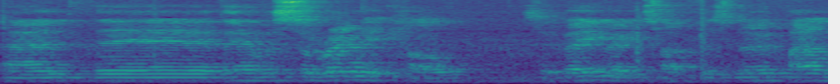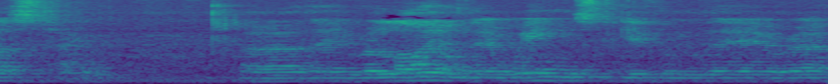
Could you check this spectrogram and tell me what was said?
And they have a ceramic hull, so very, very tough. There's no ballast tank. Uh, they rely on their wings to give them their uh,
